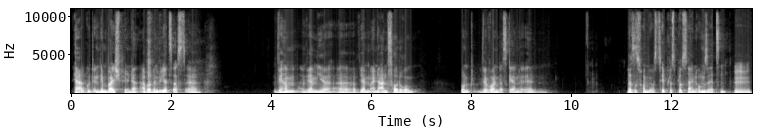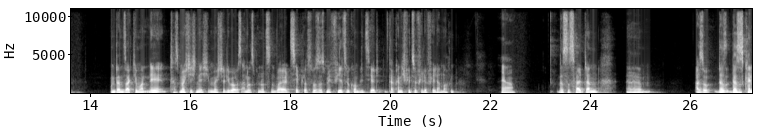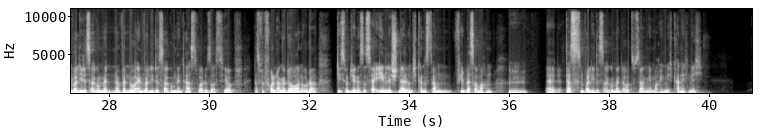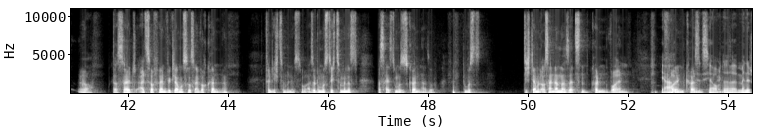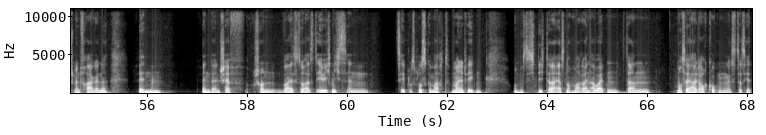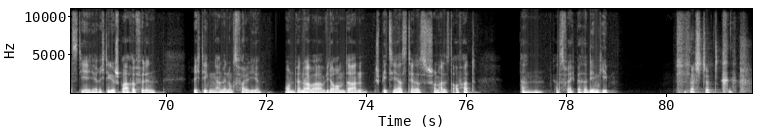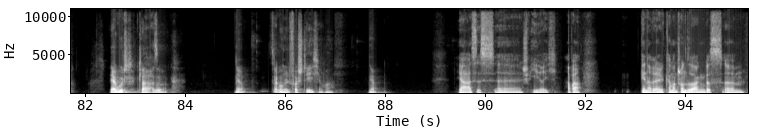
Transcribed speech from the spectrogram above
ja, gut, in dem Beispiel, ne? Aber wenn du jetzt sagst, äh, wir haben, wir haben hier, äh, wir haben eine Anforderung und wir wollen das gerne in, lass es von mir aus C sein, umsetzen. Mhm. Und dann sagt jemand, nee, das möchte ich nicht, ich möchte lieber was anderes benutzen, weil C ist mir viel zu kompliziert, da kann ich viel zu viele Fehler machen. Ja. Das ist halt dann, ähm, also das, das ist kein valides Argument. Ne? Wenn du ein valides Argument hast, weil du sagst, hier, pff, das wird voll lange dauern oder dies und jenes ist ja ähnlich schnell und ich kann es dann viel besser machen, mhm. äh, das ist ein valides Argument, aber zu sagen, nee, mache ich nicht, kann ich nicht, ja, das ist halt, als Softwareentwickler musst du es einfach können, ne? Finde ich zumindest so. Also du musst dich zumindest, was heißt, du musst es können? Also du musst dich damit auseinandersetzen können, wollen. Ja, wollen können. Das ist ja auch eine Managementfrage, ne? Wenn, hm. wenn dein Chef schon weiß, du hast ewig nichts in C gemacht, meinetwegen, und müsstest dich da erst nochmal reinarbeiten, dann muss er halt auch gucken, ist das jetzt die richtige Sprache für den richtigen Anwendungsfall hier? Und wenn ja. du aber wiederum da einen Spezi hast, der das schon alles drauf hat, dann kannst du es vielleicht besser dem geben. Das stimmt. ja, gut, klar, also ja, das Argument verstehe ich, aber ja. Ja, es ist äh, schwierig. Aber generell kann man schon sagen, dass ähm,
